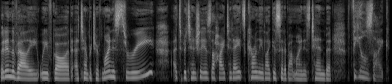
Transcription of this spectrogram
But in the valley, we've got a temperature of minus three. It's potentially as the high today. It's currently, like I said, about minus 10, but feels like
